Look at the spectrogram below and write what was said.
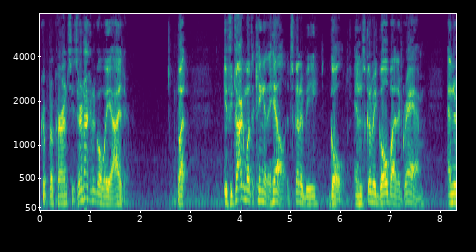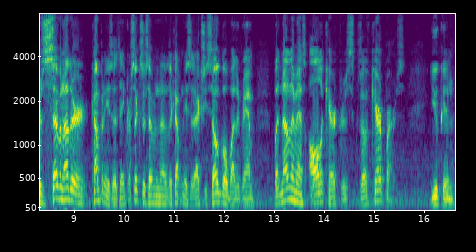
cryptocurrencies. They're not going to go away either. But if you're talking about the king of the hill, it's going to be gold, and it's going to be gold by the gram. And there's seven other companies, I think, or six or seven other companies that actually sell gold by the gram but none of them has all the characteristics of Karatbars. You can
